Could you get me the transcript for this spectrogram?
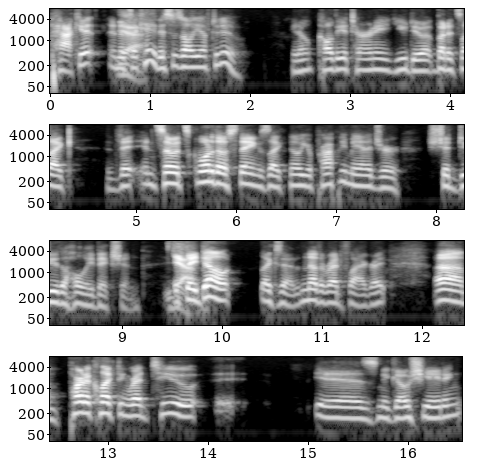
packet, and it's like, hey, this is all you have to do. You know, call the attorney, you do it. But it's like, the, and so it's one of those things like, no, your property manager should do the whole eviction. yeah If they don't, like I said, another red flag, right? Um, part of collecting rent too is negotiating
